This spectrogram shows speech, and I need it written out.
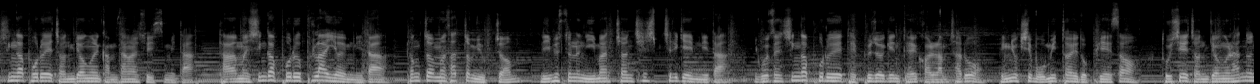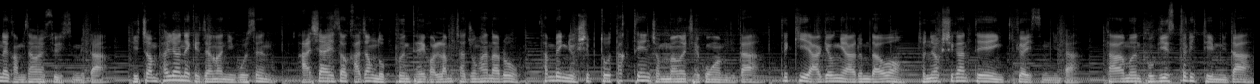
싱가포르의 전경을 감상할 수 있습니다. 다음은 싱가포르 플라이어입니다. 평점은 4.6점, 리뷰수는 21,077개입니다. 이곳은 싱가포르의 대표적인 대관람차로 165m의 높이에서 도시의 전경을 한눈에 감상할 수 있습니다. 2008년에 개장한 이곳은 아시아에서 가장 높은 대관람차 중 하나로 360도 탁 트인 전망을 제공합니다. 특히 야경이 아름다워 저녁 시간대에 인기가 있습니다. 다음은 부기 스트리트입니다.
